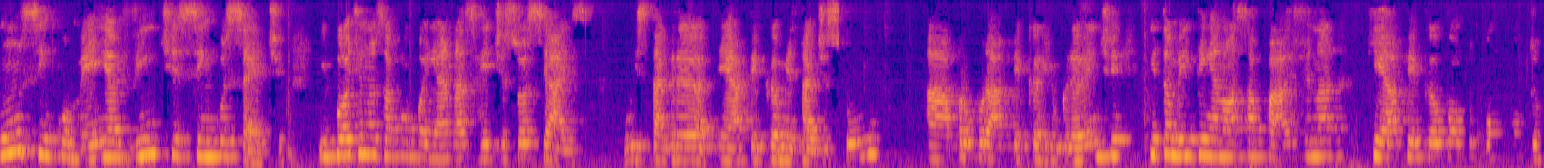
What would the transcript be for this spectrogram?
156-257. E pode nos acompanhar nas redes sociais. O Instagram é APK Metade Sul, a procurar APK Rio Grande e também tem a nossa página que é apk.com.br.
